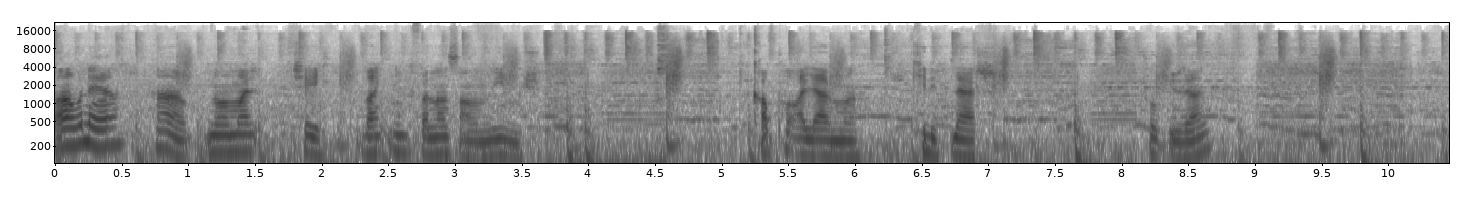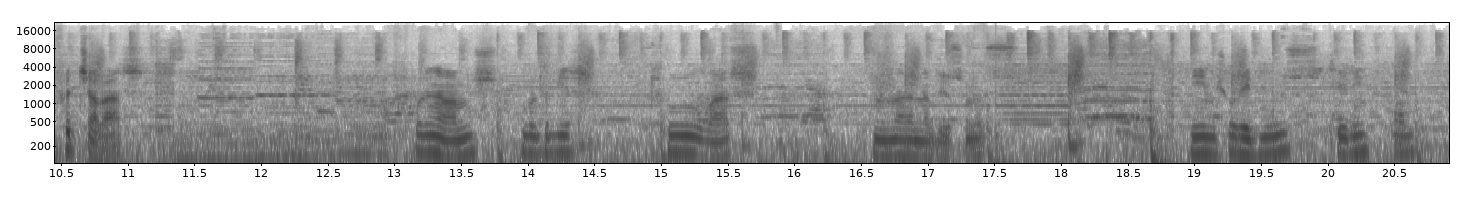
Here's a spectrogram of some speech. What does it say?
Aa bu ne ya? Ha normal şey lightning falan sandım değilmiş. Kapı alarmı, kilitler. Çok güzel. Fırçalar. Burada ne varmış? Burada bir tool var. Bunları ne diyorsunuz? Neymiş o steering foam.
